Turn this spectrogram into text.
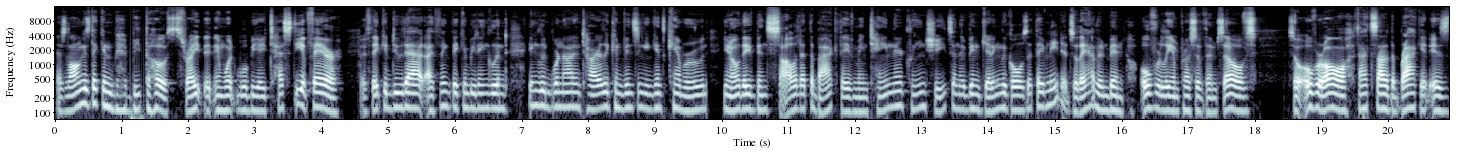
as long as they can beat the hosts, right? In what will be a testy affair if they could do that, I think they can beat England. England were not entirely convincing against Cameroon. You know, they've been solid at the back. They've maintained their clean sheets and they've been getting the goals that they've needed. So they haven't been overly impressive themselves. So overall, that side of the bracket is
